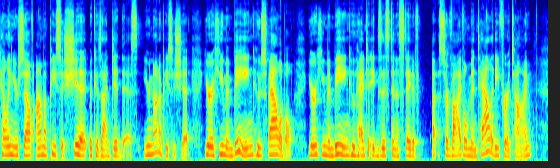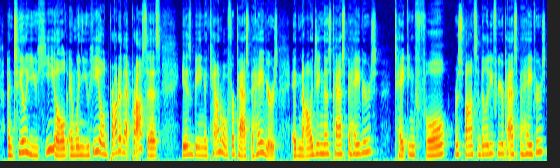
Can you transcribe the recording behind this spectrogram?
telling yourself, I'm a piece of shit because I did this. You're not a piece of shit. You're a human being who's fallible. You're a human being who had to exist in a state of uh, survival mentality for a time until you healed. And when you healed, part of that process is being accountable for past behaviors, acknowledging those past behaviors, taking full responsibility for your past behaviors,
